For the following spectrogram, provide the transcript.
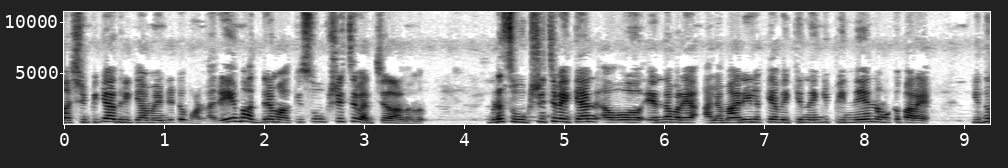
നശിപ്പിക്കാതിരിക്കാൻ വേണ്ടിയിട്ട് വളരെ ഭദ്രമാക്കി സൂക്ഷിച്ച് വെച്ചതാണെന്ന്. ഇവിടെ സൂക്ഷിച്ച് വെക്കാൻ എന്താ പറയാ അലമാരിയിലൊക്കെയാ വെക്കുന്നെങ്കിൽ പിന്നെയും നമുക്ക് പറയാം. ഇത്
